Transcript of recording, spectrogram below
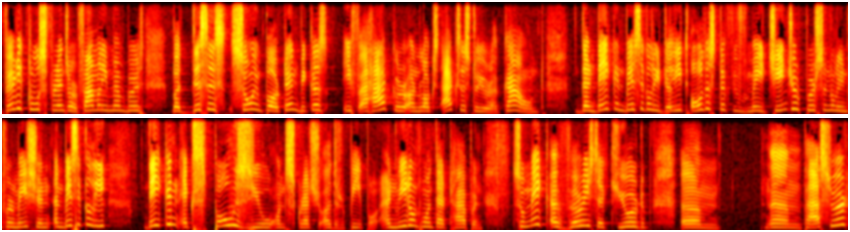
very close friends or family members. But this is so important because if a hacker unlocks access to your account, then they can basically delete all the stuff you've made, change your personal information, and basically they can expose you on Scratch to other people, and we don't want that to happen. So make a very secured um, um, password.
